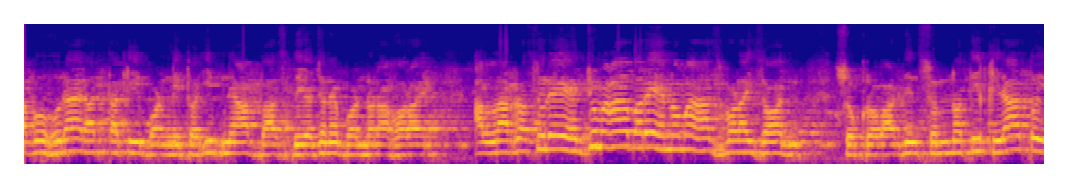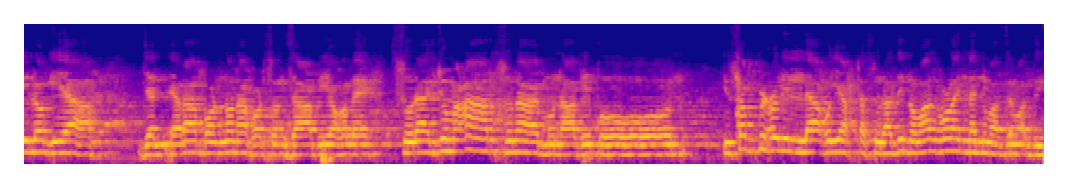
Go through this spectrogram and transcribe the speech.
আবু হুরায় রাত্তাকি বর্ণিত। ইবনে আব্বাস দুজনে বর্ণনা করেন, আল্লাহর রসুলে জুমাবারে নমাজ পড়াইছন, শুক্রবার দিন সুন্নতি কিরা তৈল গিয়া। যেন এরা বর্ণনা করছেন, সাহাবি হলে সুরা জুমার সুনা মুনাফিকুন। ইউসাবিহুলিল্লাহ হইয়া একটা সুরা দিন নমাজ পড়াই না মাঝে মাঝে।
